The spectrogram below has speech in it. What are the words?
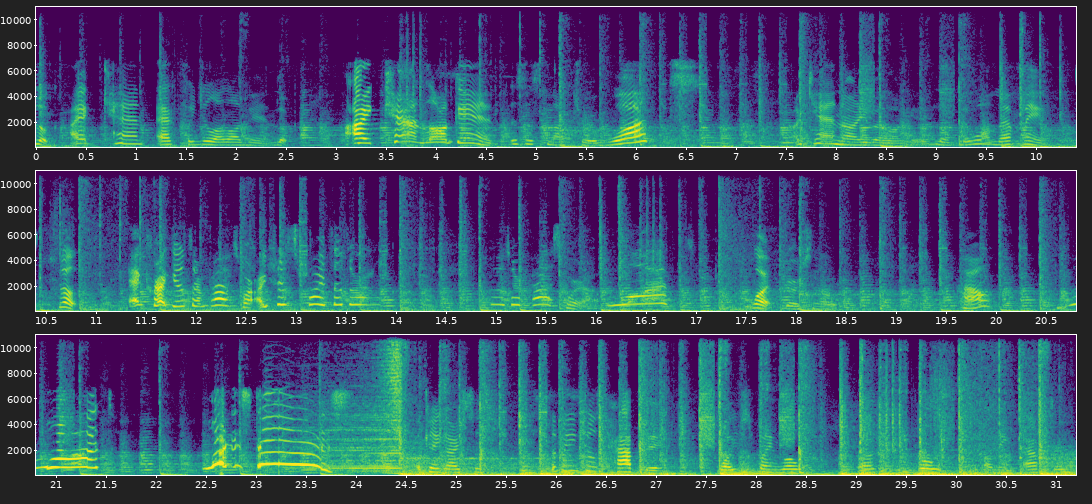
Look, I can't actually log in. Look, I can't log in. This is not true. What? I cannot even log in. Look, they won't let me. Look, incorrect user and password. I just tried the wrong user password. What? What? There's no. How? What? What is this? Okay, guys, so something just happened while you're just playing well. I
